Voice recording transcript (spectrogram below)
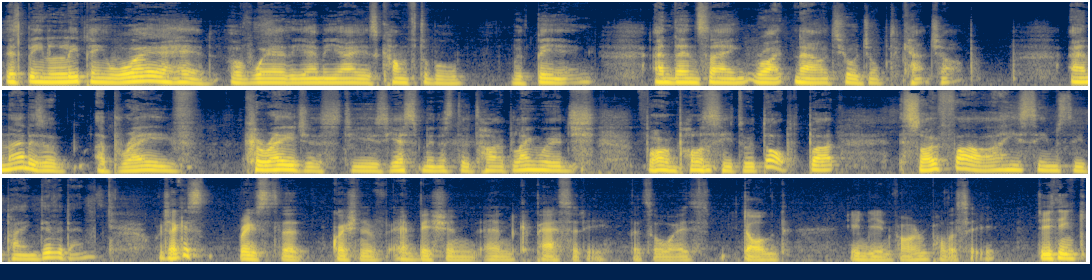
has been leaping way ahead of where the MEA is comfortable with being and then saying, right, now it's your job to catch up. And that is a, a brave, courageous, to use yes minister type language, foreign policy to adopt. But so far, he seems to be paying dividends. Which I guess brings to the question of ambition and capacity that's always dogged Indian foreign policy. Do you think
